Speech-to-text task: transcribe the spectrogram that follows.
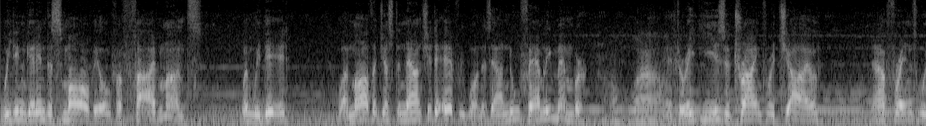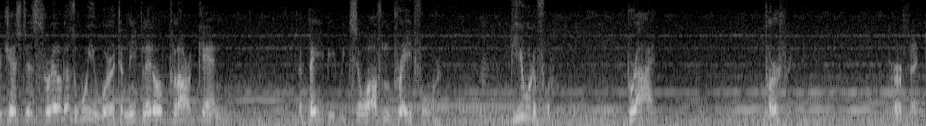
we didn't get into Smallville for five months. When we did, why, Martha just announced you to everyone as our new family member. Oh, wow. After eight years of trying for a child, our friends were just as thrilled as we were to meet little Clark Kent, the baby we'd so often prayed for. Beautiful, bright, perfect. Perfect.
